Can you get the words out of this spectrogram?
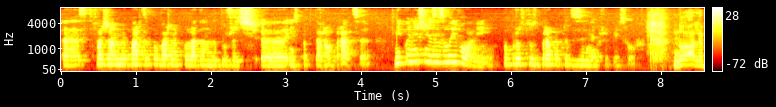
e, stwarzamy bardzo poważne pola do nadużyć e, inspektorom pracy. Niekoniecznie ze złej woli, po prostu z braku precyzyjnych przepisów. No ale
